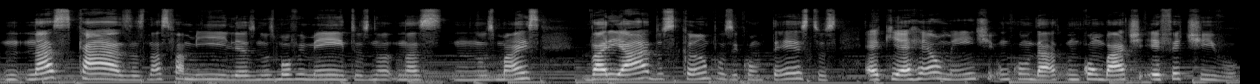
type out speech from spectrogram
nas casas, nas famílias, nos movimentos, no, nas, nos mais variados campos e contextos, é que é realmente um combate, um combate efetivo.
